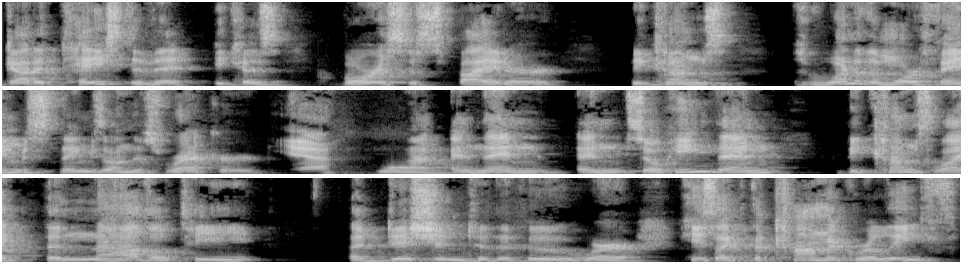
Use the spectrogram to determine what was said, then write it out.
got a taste of it because Boris the Spider becomes one of the more famous things on this record. yeah. Uh, and then and so he then becomes like the novelty addition to the Who, where he's like the comic relief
